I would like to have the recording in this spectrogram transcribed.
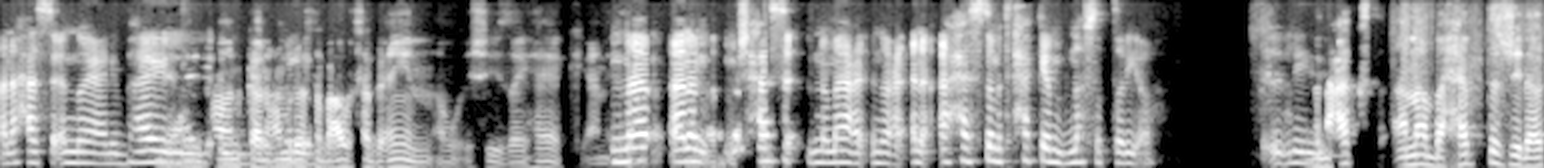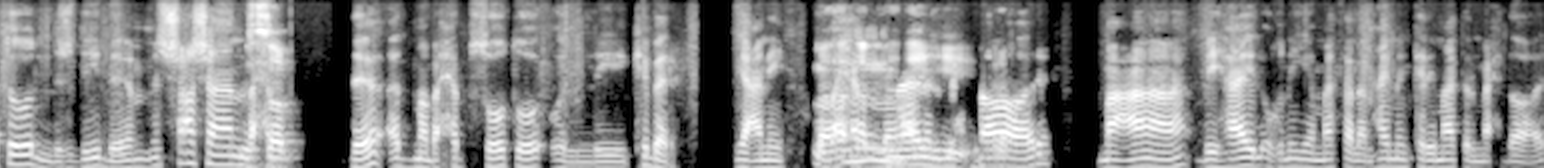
أنا حاسة إنه يعني بهاي ال- يعني هون كان عمره الأغنية 77 أو شيء زي هيك يعني ما أنا مش حاسة إنه ما إنه أنا أحسه متحكم بنفس الطريقة. اللي بالعكس أنا بحب تسجيلاته الجديدة مش عشان بحب بالضبط. قد ما بحب صوته اللي كبر. يعني هاي- المحضار معاه بهاي الأغنية مثلا هاي من كلمات المحضار.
